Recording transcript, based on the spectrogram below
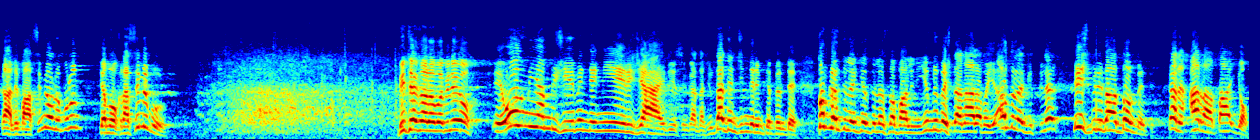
Galibası mı olur bunun? Demokrasi mi bu? Bir tek araba bile yok. E olmayan bir şeyi benden niye rica ediyorsun kardeşim? Zaten cinlerim tepemde. Toplantılar geldiler sabahleyin 25 tane arabayı aldılar gittiler. Hiçbiri daha dönmedi. Yani araba yok.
